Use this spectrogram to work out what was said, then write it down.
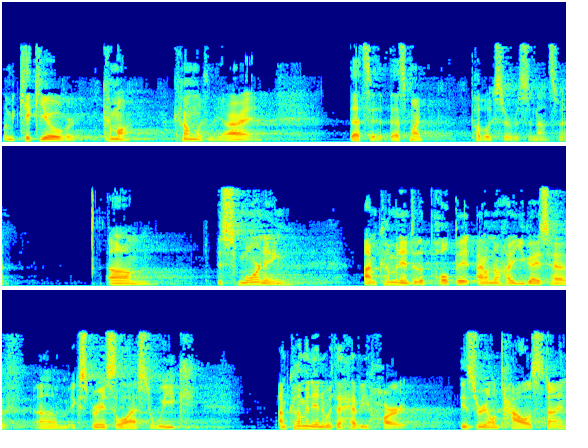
let me kick you over. Come on, come with me. All right. That's it. That's my public service announcement. Um, this morning, I'm coming into the pulpit. I don't know how you guys have um, experienced the last week. I'm coming in with a heavy heart. Israel and Palestine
